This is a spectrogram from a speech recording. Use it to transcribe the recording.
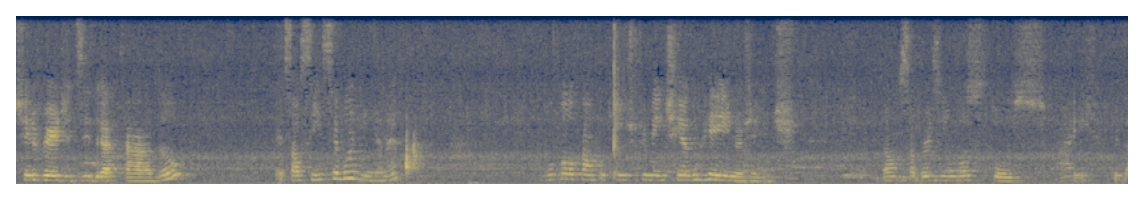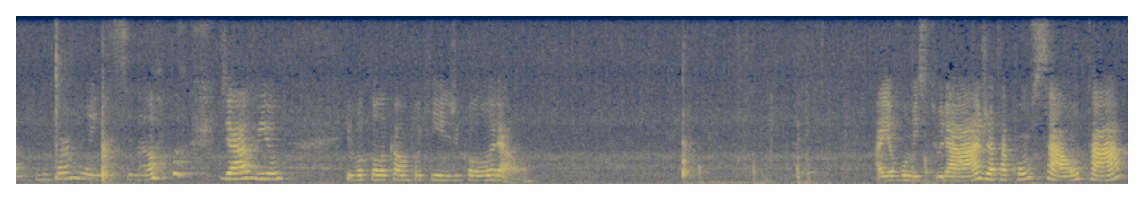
cheiro verde desidratado, é salsinha e cebolinha, né? Vou colocar um pouquinho de pimentinha do reino, gente. Dá um saborzinho gostoso. Ai, cuidado com não for muito, senão já viu. E vou colocar um pouquinho de coloral. Aí eu vou misturar, já tá com sal, tá?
